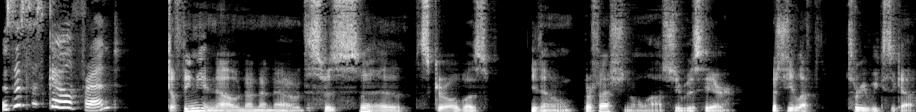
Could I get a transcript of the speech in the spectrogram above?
was this his girlfriend? Delphine, no, no, no, no. This was, uh, this girl was, you know, professional while she was here. But she left three weeks ago.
